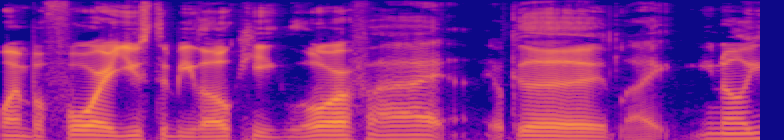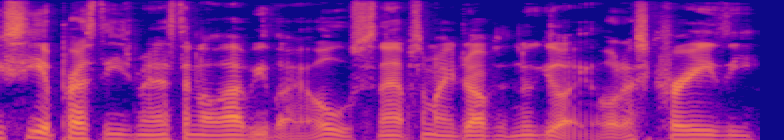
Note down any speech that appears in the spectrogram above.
when before it used to be low key glorified, good. Like you know, you see a prestige master in the lobby, like oh snap, somebody drops a nuke, you're like oh that's crazy.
